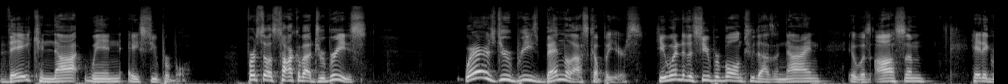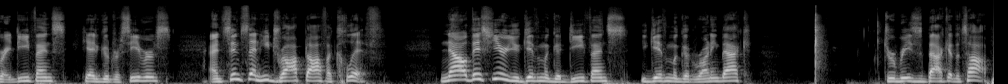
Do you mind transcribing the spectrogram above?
they cannot win a Super Bowl. First, let's talk about Drew Brees. Where has Drew Brees been the last couple years? He went to the Super Bowl in 2009. It was awesome. He had a great defense. He had good receivers. And since then, he dropped off a cliff. Now, this year, you give him a good defense, you give him a good running back. Drew Brees is back at the top.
